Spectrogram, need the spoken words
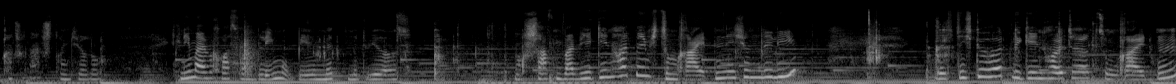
Ganz schön anstrengend hier so. Ich nehme einfach was von Playmobil mit, damit wir das noch schaffen, weil wir gehen heute nämlich zum Reiten, ich und Lilly. Richtig gehört, wir gehen heute zum Reiten,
